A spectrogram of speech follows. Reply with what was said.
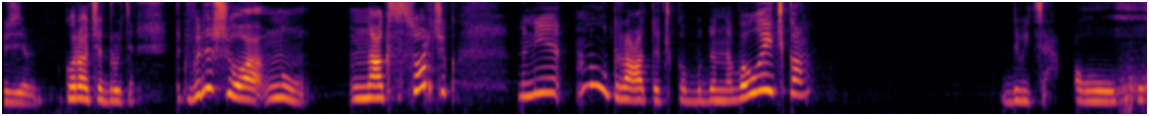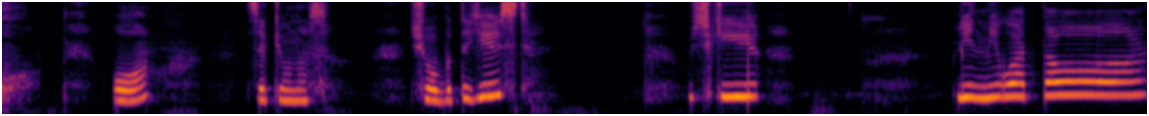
Друзі. Коротше, друзі, так вирішила, ну, на аксесуарчик мені, ну, траточка буде невеличка. Дивіться. Ого. О, це які у нас чоботи є. Такі. Блін, милота.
